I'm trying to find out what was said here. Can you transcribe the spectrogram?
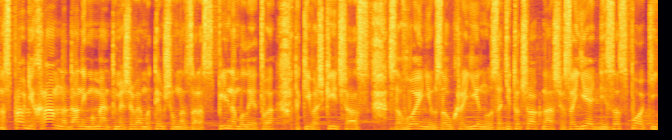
Насправді, храм на даний момент ми живемо тим, що в нас зараз спільна молитва такий важкий час за воїнів, за Україну, за діточок наших, за єдність, за спокій,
